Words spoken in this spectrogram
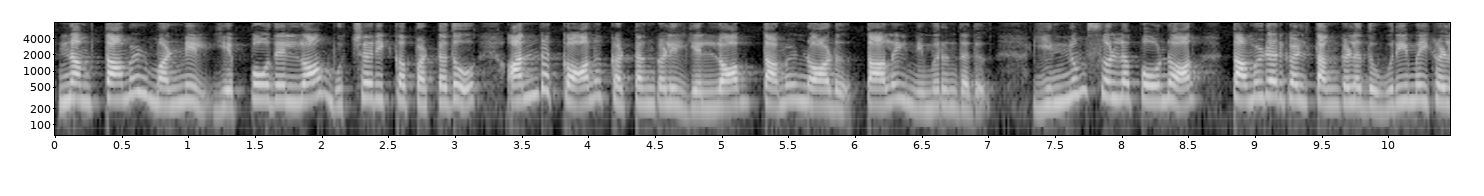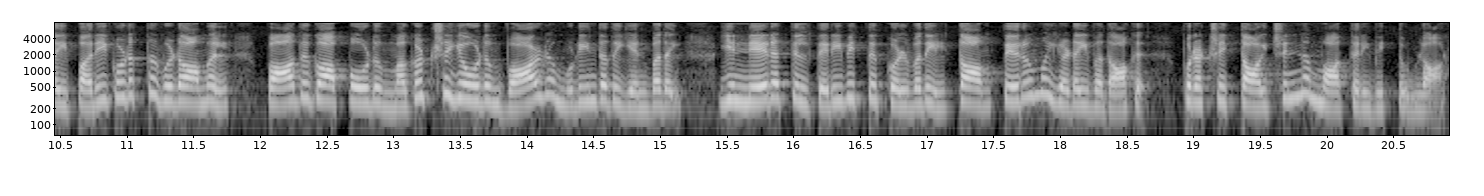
நம் தமிழ் மண்ணில் எப்போதெல்லாம் உச்சரிக்கப்பட்டதோ அந்த காலகட்டங்களில் எல்லாம் தமிழ்நாடு தலை நிமிர்ந்தது. இன்னும் சொல்ல போனால் தமிழர்கள் தங்களது உரிமைகளை பறிகொடுத்து விடாமல் பாதுகாப்போடும் மகிழ்ச்சியோடும் வாழ முடிந்தது என்பதை இந்நேரத்தில் தெரிவித்துக் கொள்வதில் தாம் பெருமையடைவதாக புரட்சித்தாய் சின்னம்மா தெரிவித்துள்ளார்.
